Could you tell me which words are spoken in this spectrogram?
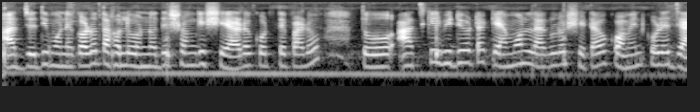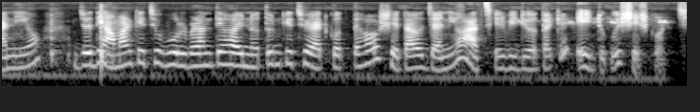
আর যদি মনে করো তাহলে অন্যদের সঙ্গে শেয়ারও করতে পারো। তো আজকের ভিডিওটা কেমন লাগল সেটাও কমেন্ট করে জানিও। যদি আমার কিছু ভুলভ্রান্তি হয়, নতুন কিছু অ্যাড করতে হও, সেটাও জানিও। আজকের ভিডিওটাকে এইটুকুই শেষ করছি।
